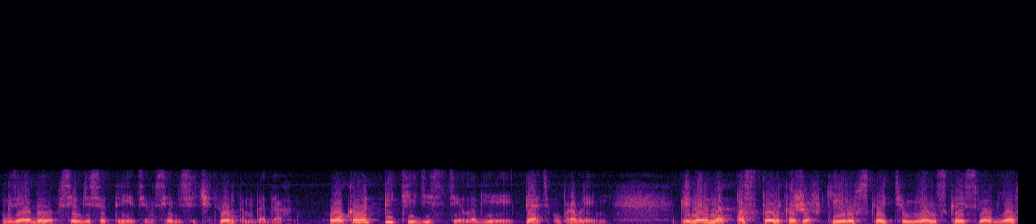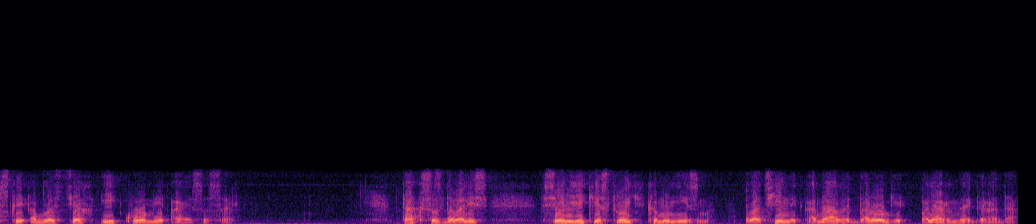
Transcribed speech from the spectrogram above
где я был в 73-74 годах, около 50 лагерей, 5 управлений. Примерно по столько же в Кировской, Тюменской, Свердловской областях и Коми АССР. Так создавались все великие стройки коммунизма. Плотины, каналы, дороги, полярные города.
